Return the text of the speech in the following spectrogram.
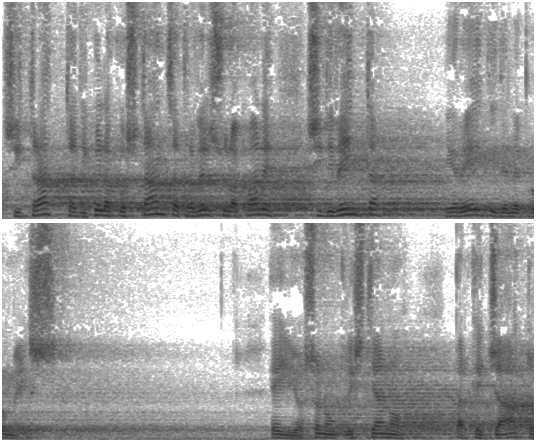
Si tratta di quella costanza attraverso la quale si diventa eredi delle promesse. E io sono un cristiano parcheggiato,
